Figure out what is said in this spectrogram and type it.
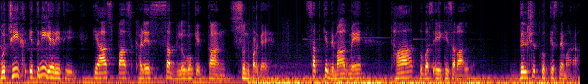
वो चीख इतनी गहरी थी कि आसपास खड़े सब लोगों के कान सुन पड़ गए। सबके दिमाग में था तो बस एक ही सवाल, दिलशित को किसने मारा?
